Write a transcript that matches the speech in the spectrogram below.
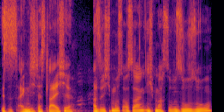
ist es eigentlich das gleiche. Also ich muss auch sagen, ich mache sowieso so.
